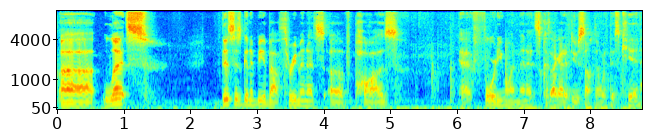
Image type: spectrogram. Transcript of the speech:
Uh, let's. This is going to be about three minutes of pause at 41 minutes because I got to do something with this kid.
